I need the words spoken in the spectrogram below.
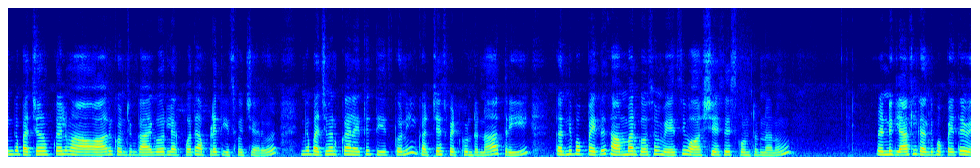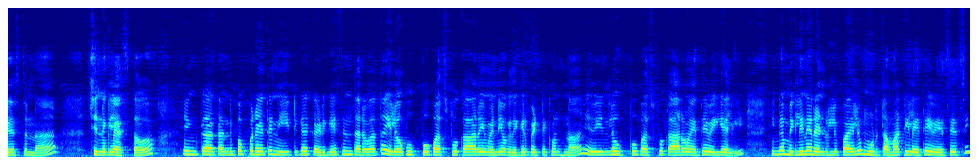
ఇంకా పచ్చిమిరపకాయలు మా వారు కొంచెం కాయగూర లేకపోతే అప్పుడే తీసుకొచ్చారు. ఇంకా పచ్చిమిరపకాయలు అయితే తీసుకొని కట్ చేసి పెట్టుకుంటున్నా. త్రీ కందిపప్పు అయితే సాంబార్ కోసం వేసి వాష్ చేసేసుకుంటున్నాను. రెండు గ్లాసులు కందిపప్పు అయితే వేస్తున్నా చిన్న గ్లాస్తో. ఇంకా కందిపప్పునైతే నీట్గా కడిగేసిన తర్వాత ఈలోపు ఉప్పు పసుపు కారం ఇవన్నీ ఒక దగ్గర పెట్టుకుంటున్నా. ఇందులో ఉప్పు పసుపు కారం అయితే వేయాలి. ఇంకా మిగిలిన రెండు ఉల్లిపాయలు మూడు టమాటీలు అయితే వేసేసి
